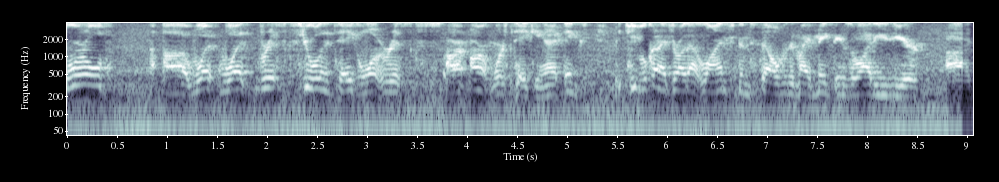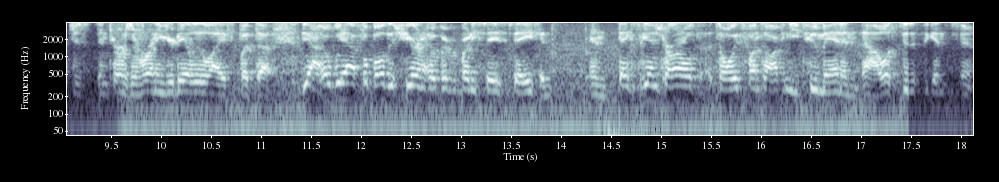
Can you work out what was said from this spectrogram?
world uh, what what risks you're willing to take and what risks aren't, aren't worth taking. And I think people kind of draw that line for themselves, it might make things a lot easier, uh, just in terms of running your daily life. But uh, yeah, I hope we have football this year, and I hope everybody stays safe. And and thanks again, Charles. It's always fun talking to you too, man. And uh, let's do this again soon.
